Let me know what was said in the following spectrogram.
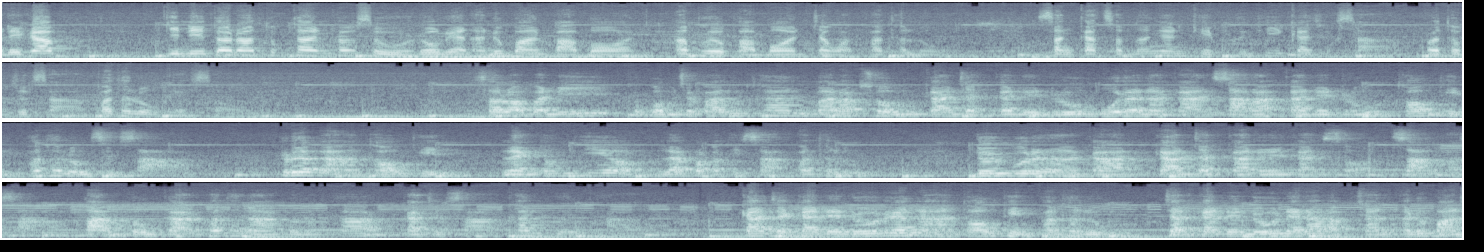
วัสดีครับ ยินดีต้อนรับทุกท่านเข้าสู่โรงเรียนอนุบาลป่าบอนอำเภอป่าบอนจังหวัดพัทลุงสังกัดสำนักงานเขตพื้นที่การศึกษาประถมศึกษาพัทลุงเขตสองสำหรับวันนี้ผมจะพาทุกท่านมารับชมการจัดการเรียนรู้บูรณาการสาระการเรียนรู้ท้องถิ่นพัทลุงศึกษา เรื่องอาหารท้องถิ่น แหล่งท่องเที่ยวและประวัติศาสตร์พัทลุงโดยบูรณาการการจัดการเรียนการสอนสามภาษา ตามโครงการพัฒนาคุณภาพการศึกษาขั้นพื้นฐาน การจัดการเรียนรู้เรื่องอาหารท้องถิ่นพัทลุงจัดการเรียนรู้ในระดับชั้นอนุบาล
